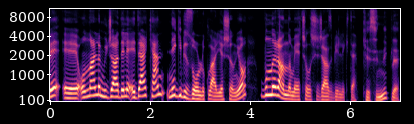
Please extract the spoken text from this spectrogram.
ve e, onlarla mücadele ederken ne gibi zorluklar yaşanıyor? Bunları anlamaya çalışacağız birlikte. Kesinlikle.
